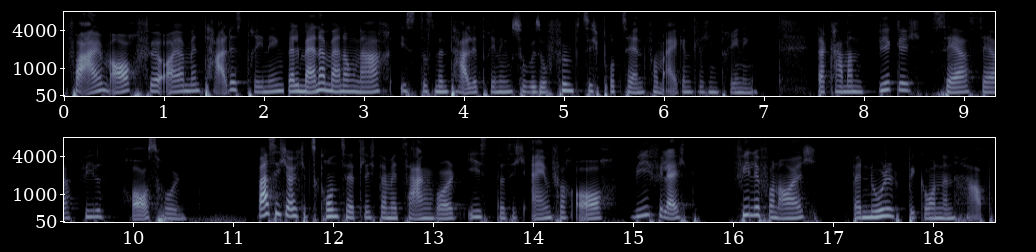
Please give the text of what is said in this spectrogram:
vor allem auch für euer mentales Training, weil meiner Meinung nach ist das mentale Training sowieso 50 Prozent vom eigentlichen Training. Da kann man wirklich sehr, sehr viel rausholen. Was ich euch jetzt grundsätzlich damit sagen wollte, ist, dass ich einfach auch, wie vielleicht viele von euch, bei Null begonnen habe.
